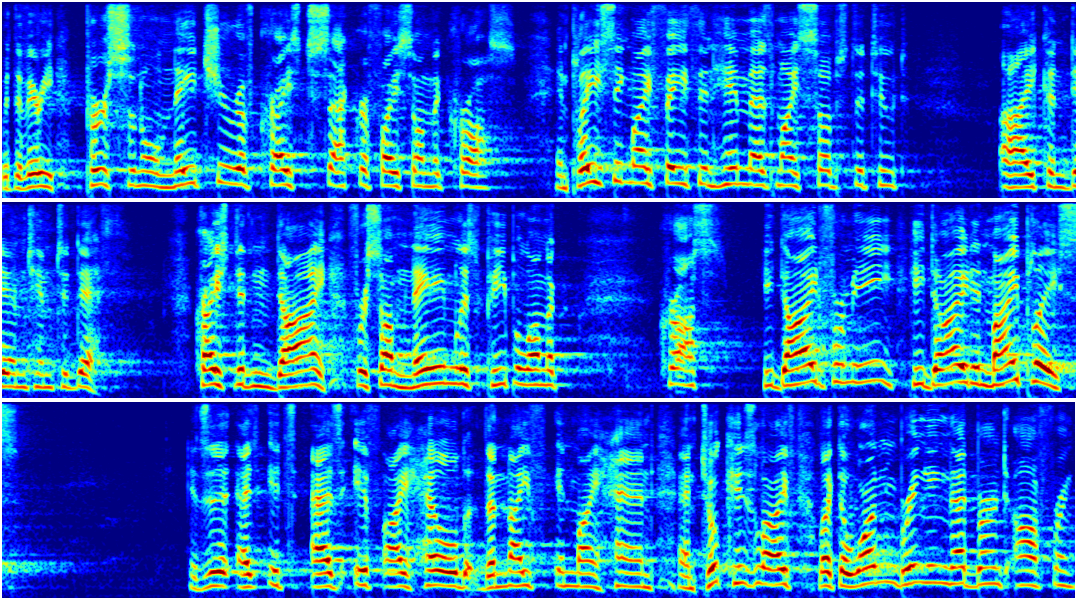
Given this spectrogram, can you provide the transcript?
with the very personal nature of Christ's sacrifice on the cross. In placing my faith in him as my substitute, I condemned him to death. Christ didn't die for some nameless people on the cross. He died for me. He died in my place. It's as if I held the knife in my hand and took his life like the one bringing that burnt offering.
